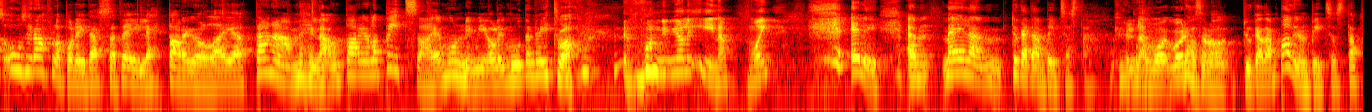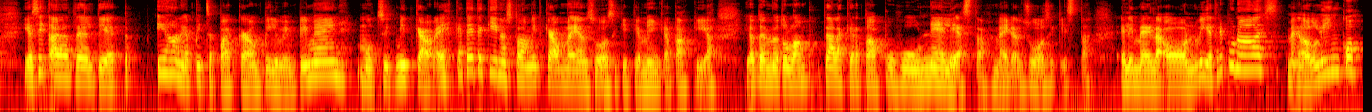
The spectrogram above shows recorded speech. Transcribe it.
taas uusi Raflapodi tässä teille tarjolla ja tänään meillä on tarjolla pizzaa ja mun nimi oli muuten Ritva. Mun nimi oli Iina. Moi. Eli äm, meillä tykätään pizzasta. Kyllä. Vo, voidaan sanoa, tykätään paljon pizzasta. Ja sitten ajateltiin, että ihania pizzapaikkoja on pilvin pimein, mutta sitten mitkä on, ehkä teitä kiinnostaa, mitkä on meidän suosikit ja minkä takia. Joten me tullaan tällä kertaa puhuu neljästä meidän suosikista. Eli meillä on Via Tribunale, sit meillä on Linko,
